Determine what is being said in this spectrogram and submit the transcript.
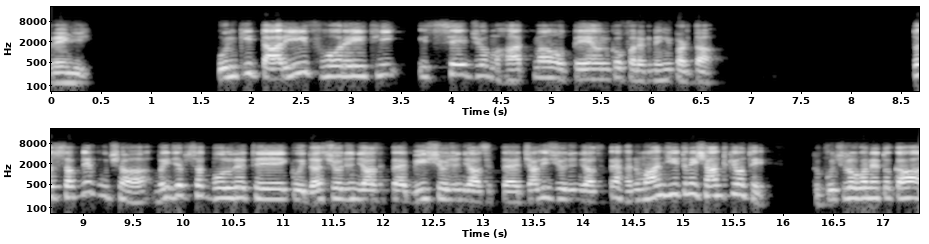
रहेंगी उनकी तारीफ़ हो रही थी, इससे जो महात्मा होते हैं, उनको फ़र्क नहीं पड़ता। तो सबने पूछा, भाई, जब सब बोल रहे थे, कोई दस योजन जा सकता है, बीस योजन जा सकता है, चालीस योजन जा सकता है, हनुमान जी इतने शांत क्यों थे? तो कुछ लोगों ने तो कहा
